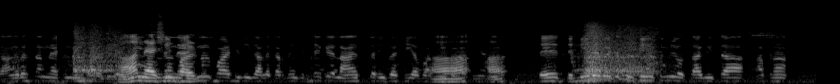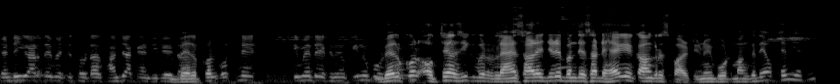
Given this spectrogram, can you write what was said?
ਕਾਂਗਰਸ ਤਾਂ ਨੈਸ਼ਨਲ ਪਾਰਟੀ ਹੈ ਹਾਂ, ਤੁਸੀਂ ਪਾਰਟੀ। ਦੀ ਗੱਲ ਕਰਦੇ ਜਿੱਥੇ ਕਿ ਅਲਾਈਅੰਸ ਕਰੀ ਬੈਠੀ ਆ ਬਾਕੀ ਪਾਰਟੀਆਂ ਨਾਲ। ਤੇ ਦਿੱਲੀ ਦੇ ਵਿੱਚ ਤੁਸੀਂ ਸਮਝੌਤਾ ਕੀਤਾ ਆਪਣਾ ਚੰਡੀਗੜ੍ਹ ਦੇ ਵਿੱਚ ਤੁਹਾਡਾ ਸਾਂਝਾ ਕੈਂਡੀਡੇਟ ਆ। ਬਿਲਕੁਲ। ਉੱਥੇ ਕਿਵੇਂ ਦੇਖਦੇ ਹੋ ਕਿਹਨੂੰ ਵੋਟ ਬਿਲਕੁਲ ਉੱਥੇ ਅਸੀਂ ਰਿਲਾਇੰਸ ਵਾਲੇ ਜਿਹੜੇ ਬੰਦੇ ਸਾਡੇ ਹੈਗੇ ਕਾਂਗਰਸ ਪਾਰਟੀ ਨੂੰ ਹੀ ਵੋਟ ਮੰਗਦੇ ਆ ਉੱਥੇ ਵੀ ਅਸੀਂ?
